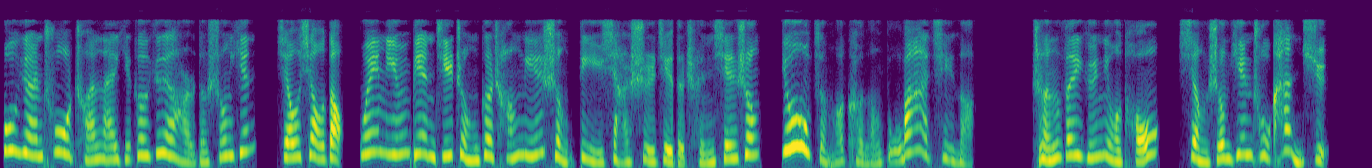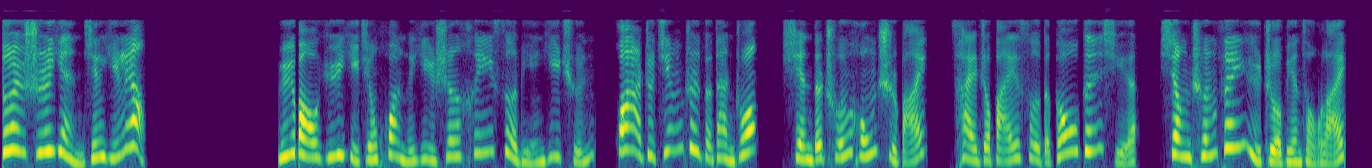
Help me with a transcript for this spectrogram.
不远处传来一个悦耳的声音，娇笑道：“威名遍及整个长林省地下世界的陈先生，又怎么可能不霸气呢？”陈飞宇扭头向声音处看去，顿时眼睛一亮。于宝玉已经换了一身黑色连衣裙，画着精致的淡妆，显得唇红齿白，踩着白色的高跟鞋向陈飞宇这边走来。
